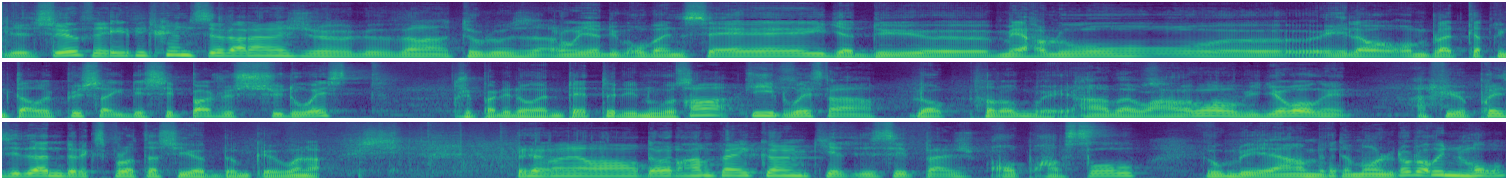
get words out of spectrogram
bien sûr. c'est c'est quel cépage euh, le vin toulousain Alors il y a du gros Mansey, il y a du euh, Merlot, euh, et là on plante 4 hectares de plus avec des cépages sud-ouest. J'ai pas les noms en tête, les nouveaux Ah, qui ça? Non, pardon, mais... Ah bah Ah bon, vigneron, hein. Je suis le président de l'exploitation, donc euh, voilà. Alors, on rappelle quand même qu'il y a des cépages propres à Pau, l'OBR, notamment le pruneau.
